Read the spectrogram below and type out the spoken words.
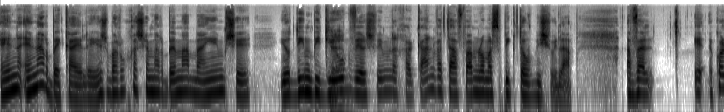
אין, אין הרבה כאלה, יש ברוך השם הרבה מהבאים שיודעים בדיוק כן. ויושבים לך כאן ואתה אף פעם לא מספיק טוב בשבילם. אבל אה, כל,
